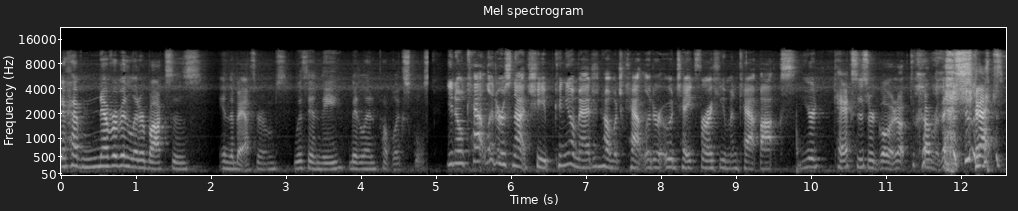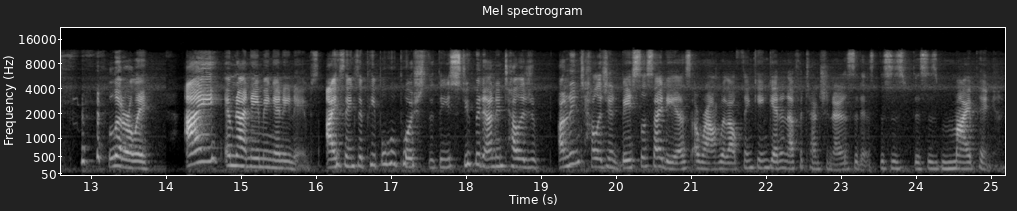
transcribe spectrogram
There have never been litter boxes in the bathrooms within the Midland Public Schools. You know, cat litter is not cheap. Can you imagine how much cat litter it would take for a human cat box? your taxes are going up to cover that shit. Literally. I am not naming any names. I think the people who push that these stupid, unintelligent, unintelligent, baseless ideas around without thinking get enough attention as it is. This is this is my opinion.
